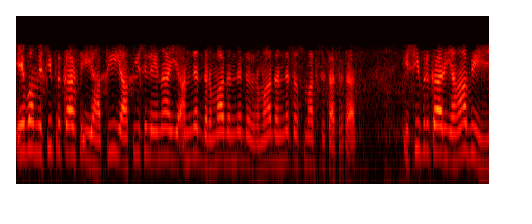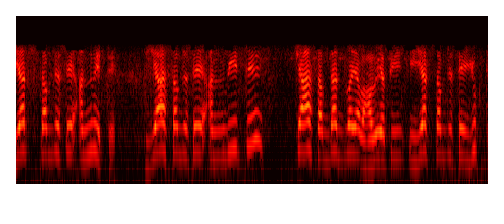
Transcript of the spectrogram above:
एवं इसी प्रकार से यापी यापी से लेना या अन्य धर्माद अन्य धर्माद अन्य तस्मात के साथ इसी प्रकार यहाँ भी यथ शब्द से अन्वित या शब्द से अन्वित क्या शब्द द्वय अभावी अपी यथ शब्द से युक्त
